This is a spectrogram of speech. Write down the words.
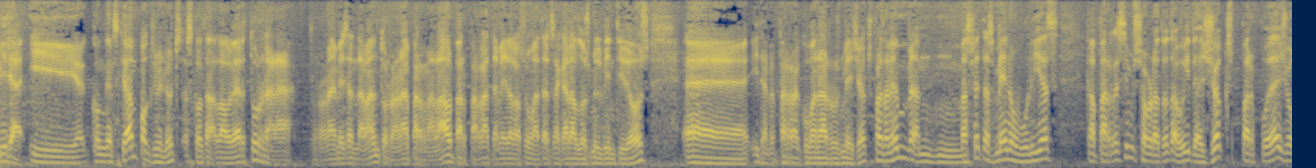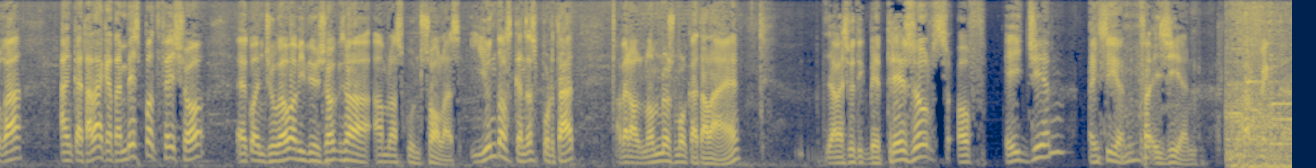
Mira, i com que ens queden pocs minuts, escolta, l'Albert tornarà. Tornarà més endavant, tornarà per Nadal, per parlar també de les novetats de cara al 2022 eh, i també per recomanar-nos més jocs. Però també m'has fet esment o volies que parléssim sobretot avui de jocs per poder jugar en català, que també es pot fer això eh, quan jugueu a videojocs a, amb les consoles. I un dels que ens has portat, a veure, el nom no és molt català, eh? Ja veure si ho dic bé. Treasures of Aegean? En... Aegean. Perfecte.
